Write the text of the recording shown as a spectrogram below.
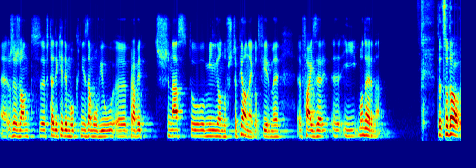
e, że rząd wtedy, kiedy mógł, nie zamówił prawie 13 milionów szczepionek od firmy Pfizer i Moderna. To co do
